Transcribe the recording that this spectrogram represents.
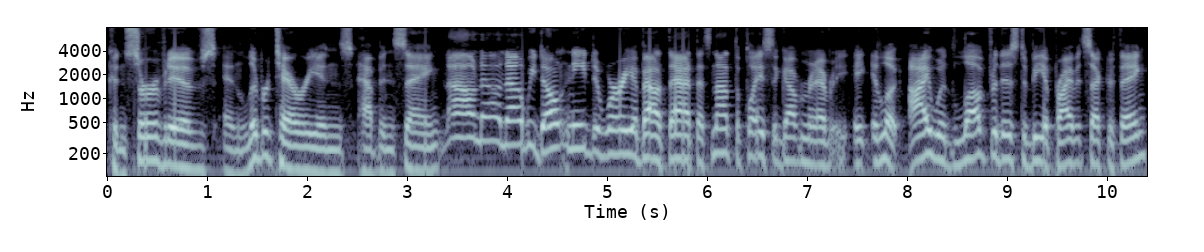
conservatives and libertarians have been saying, no, no, no, we don't need to worry about that. That's not the place the government ever. It, it, look, I would love for this to be a private sector thing.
